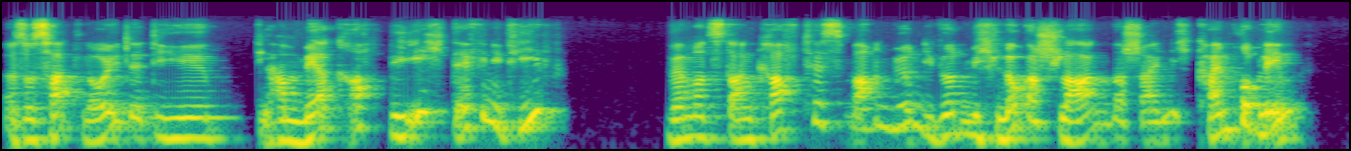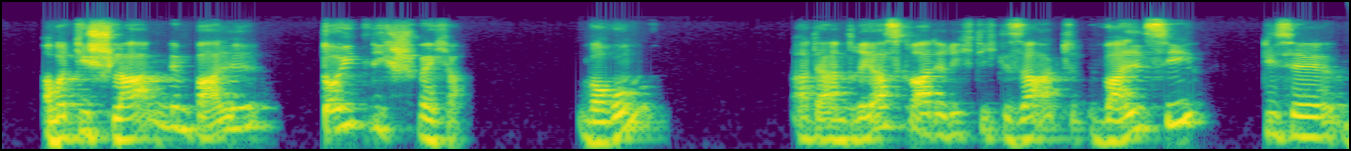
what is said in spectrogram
Also es hat Leute, die, die haben mehr Kraft wie ich, definitiv. Wenn wir uns da einen Krafttest machen würden, die würden mich locker schlagen wahrscheinlich, kein Problem. Aber die schlagen den Ball deutlich schwächer. Warum? Hat der Andreas gerade richtig gesagt, weil sie diese,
